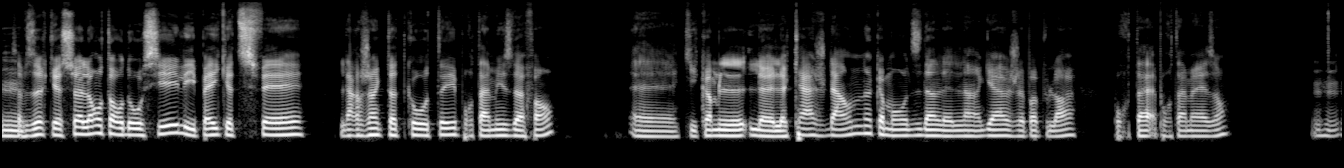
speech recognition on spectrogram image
Hmm. Ça veut dire que selon ton dossier, les payes que tu fais, l'argent que tu as de côté pour ta mise de fonds, euh, qui est comme le, le- le cash down, là, comme on dit dans le langage populaire, pour ta, pour ta maison Mhm.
